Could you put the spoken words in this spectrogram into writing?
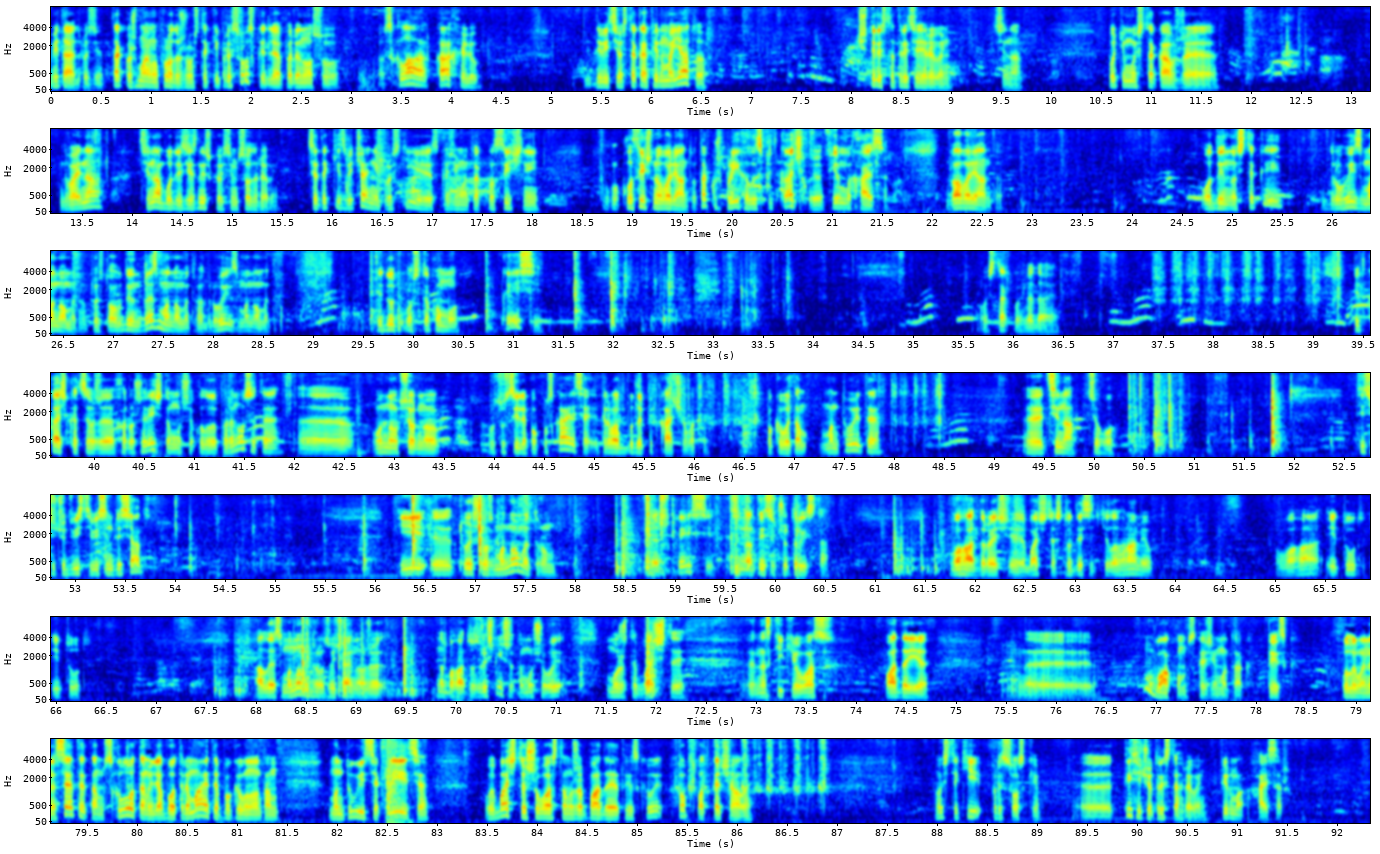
Вітаю, друзі! Також маємо в продажу ось такі присоски для переносу скла, кахелю. Дивіться, ось така фірма Ято. 430 гривень ціна. Потім ось така вже двойна. Ціна буде зі знижкою 700 гривень. Це такі звичайні, прості, скажімо так, класичні, класичного варіанту. Також приїхали з підкачкою фірми Хайсер. Два варіанти. Один ось такий, другий з манометром. Тобто один без манометра, другий з манометром. Ідуть ось такому кейсі. Ось так виглядає. Підкачка це вже хороша річ, тому що коли ви переносите, е, воно все одно зусилля попускається і треба буде підкачувати. Поки ви там монтуєте. Е, Ціна цього 1280. І е, той, що з манометром, теж в кейсі, ціна 1300. Вага, до речі, бачите, 110 кг. Вага і тут, і тут. Але з манометром, звичайно, вже набагато зручніше, тому що ви можете бачити, наскільки у вас падає е, ну, вакуум, скажімо так, тиск. Коли ви несете там скло там, або тримаєте, поки воно там монтується, клеїться. Ви бачите, що у вас там вже падає тиск, ви хоп, подкачали. Ось такі присоски. Е, 1300 гривень. Фірма Хайсер.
